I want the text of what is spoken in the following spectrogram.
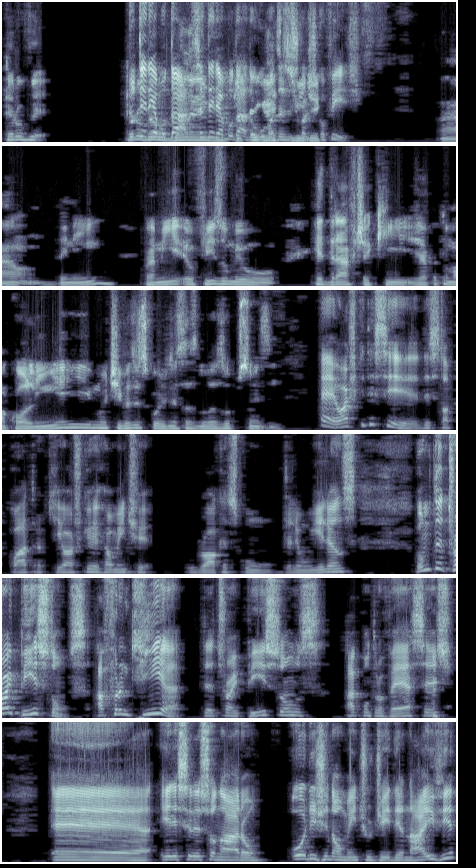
Quero ver. Quero tu teria mudado? Você teria mudado alguma das escolhas que eu fiz? Não, não tem nem. Pra mim, eu fiz o meu redraft aqui já pra ter uma colinha e mantive as escolhas nessas duas opções aí. É, eu acho que desse, desse top 4 aqui, eu acho que realmente o Rockets com Jalen Williams. Vamos Detroit Pistons. A franquia Detroit Pistons. Há controvérsias. é, eles selecionaram originalmente o Jaden Ivey,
